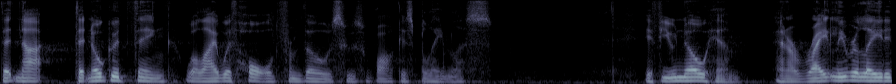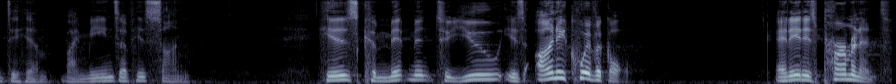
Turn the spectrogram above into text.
that not that no good thing will I withhold from those whose walk is blameless. If you know him and are rightly related to him by means of his Son, his commitment to you is unequivocal and it is permanent.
